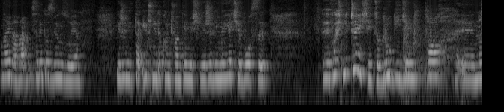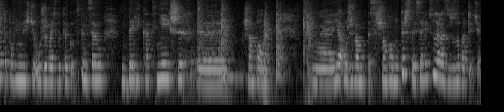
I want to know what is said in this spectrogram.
No i dobra, i sobie to związuję. Jeżeli tak, już nie dokończyłam tej myśli, jeżeli myjecie włosy właśnie częściej, co drugi dzień, to, y, no to powinnyście używać do tego, w tym celu delikatniejszych y, szamponów. Ja używam szamponu też z tej serii, co zaraz zobaczycie.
